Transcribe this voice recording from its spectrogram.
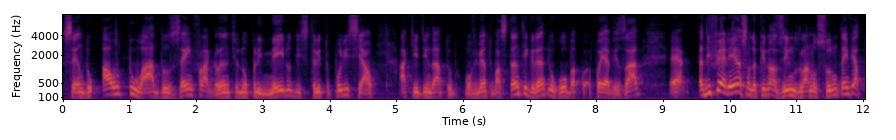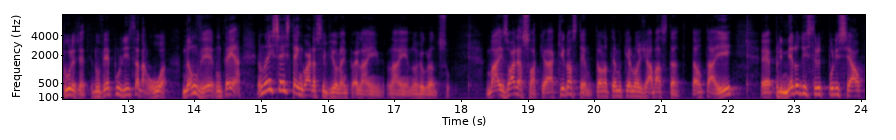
sendo autuados em flagrante no primeiro distrito policial aqui de Indatuba. Movimento bastante grande, o roubo foi avisado. É, a diferença do que nós vimos lá no sul, não tem viatura, gente, não vê polícia na rua, não vê, não tem. Eu nem sei se tem guarda civil lá, em, lá, em, lá em, no Rio Grande do Sul. Mas olha só, aqui nós temos, então nós temos que elogiar bastante. Então tá aí, é, primeiro distrito policial,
